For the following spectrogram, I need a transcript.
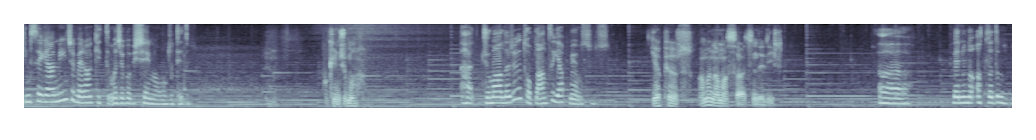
kimse gelmeyince merak ettim acaba bir şey mi oldu dedim. Bugün cuma. Ha, cumaları toplantı yapmıyor musunuz? Yapıyoruz ama namaz saatinde değil. Aa, ben onu atladım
